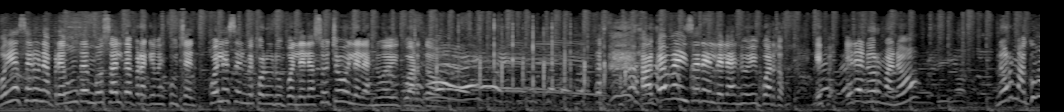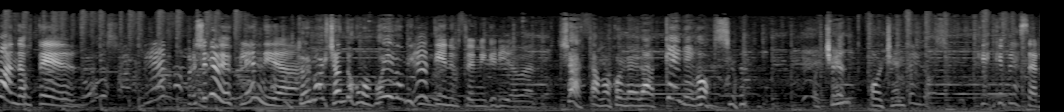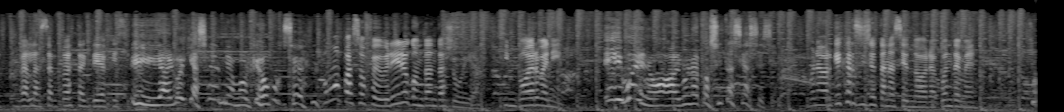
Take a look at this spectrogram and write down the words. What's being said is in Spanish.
Voy a hacer una pregunta en voz alta para que me escuchen. ¿Cuál es el mejor grupo, el de las 8 o el de las 9 y cuarto? Acá me dicen el de las 9 y cuarto. Era Norma, ¿no? Norma, ¿cómo anda usted? Bien, pero yo la veo espléndida. Estoy marchando como puedo, mi ¿Qué edad tiene usted, mi querida? Ya estamos con la edad. ¡Qué negocio! 82. Qué, qué, placer verla hacer toda esta actividad física. Y algo hay que hacer, mi amor, ¿qué vamos a hacer? ¿Cómo pasó febrero con tanta lluvia, sin poder venir? Y bueno, alguna cosita se hace siempre. Bueno, a ver, ¿qué ejercicio están haciendo ahora? Cuénteme.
